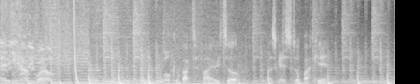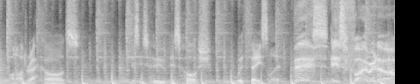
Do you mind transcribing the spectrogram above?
Eddie Halliwell. Welcome back to Fire It Up. Let's get stuck back in on Odd Records. This is Who is Hush with Facelift. This is Fire It Up.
